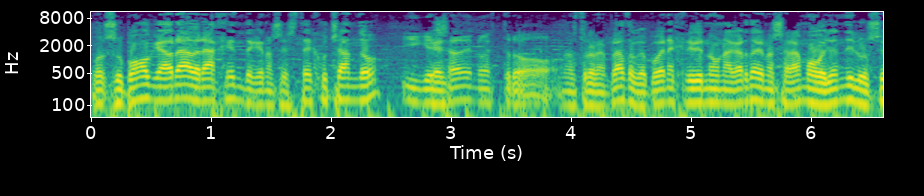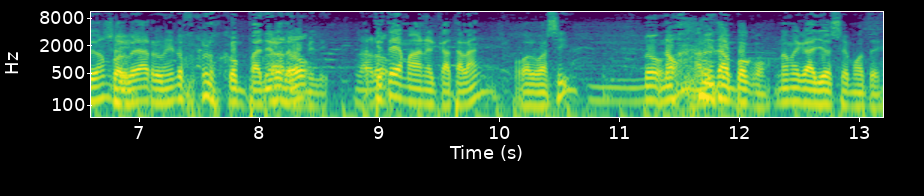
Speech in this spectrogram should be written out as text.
Pues supongo que ahora habrá gente que nos esté escuchando, Y que Que- sea de nuestro... nuestro reemplazo, que pueden escribirnos una carta que nos hará mogollón de ilusión Sí. volver a reunirnos con los compañeros Claro, de la mili. ¿A claro. ti te llamaban el catalán o algo así? No, No, a mí tampoco, no me cayó ese mote.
